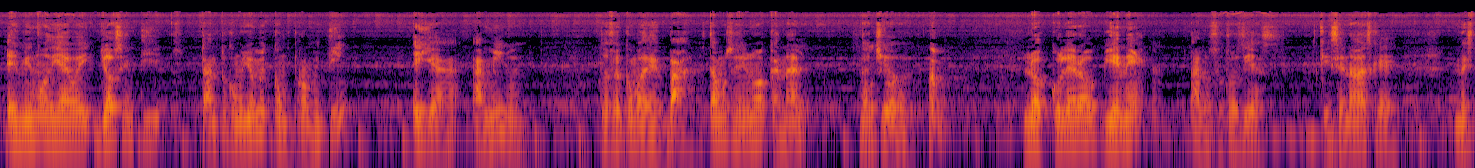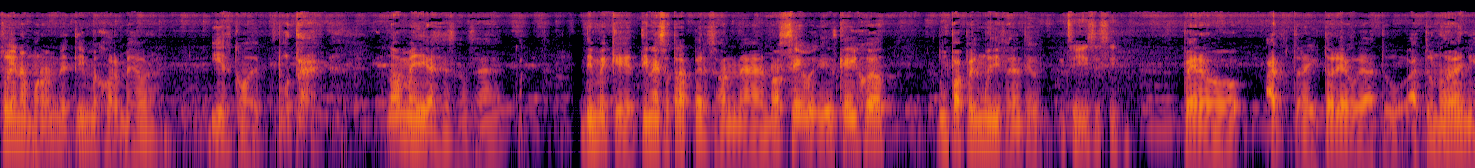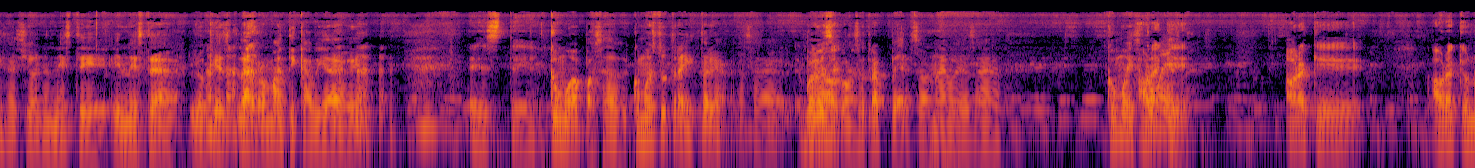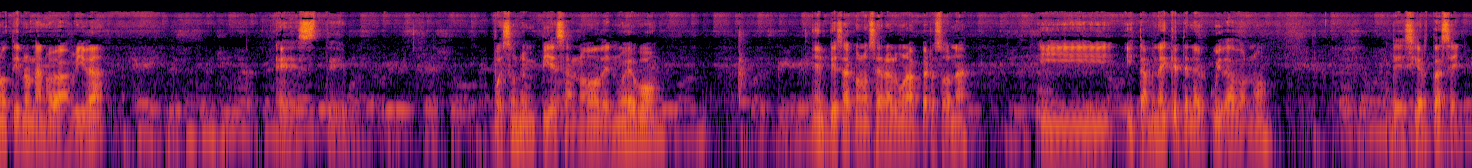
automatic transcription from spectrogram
el mismo día, güey, yo sentí, tanto como yo me comprometí, ella a mí, güey. Entonces fue como de, va, estamos en el mismo canal, está chido, güey. Lo culero viene a los otros días. Que dice, no, es que me estoy enamorando de ti, mejor me abro. Y es como de, puta, no me digas eso, o sea, dime que tienes otra persona, no sé, güey, es que ahí juega un papel muy diferente, güey. Sí, sí, sí. Pero a tu trayectoria, güey, a tu, a tu nueva iniciación en este, en esta, lo que es la romántica vida, güey. Este, ¿Cómo ha pasado? güey? ¿Cómo es tu trayectoria? O sea, vuelves Bueno. a conocer a otra persona, güey, o sea, ¿cómo es? ahora ¿Cómo que, es? güey? ahora que, ahora que uno tiene una nueva vida, este, pues uno empieza, ¿no? De nuevo, empieza a conocer a alguna persona y, y también hay que tener cuidado, ¿no? De ciertas, se-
